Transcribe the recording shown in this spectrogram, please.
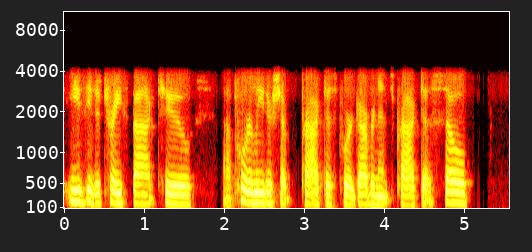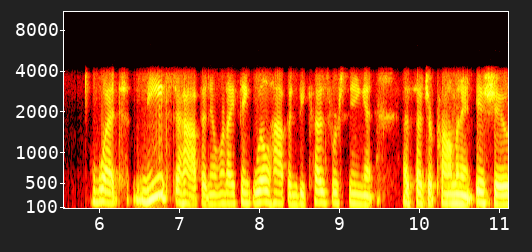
easy to trace back to uh, poor leadership practice, poor governance practice. So what needs to happen and what I think will happen because we're seeing it as such a prominent issue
